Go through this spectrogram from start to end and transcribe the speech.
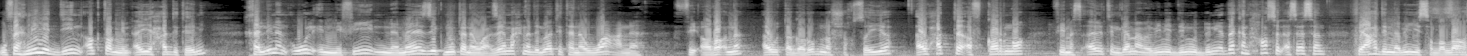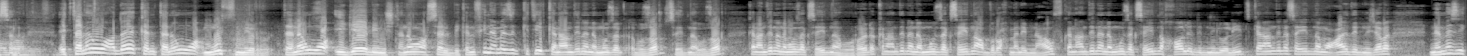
وفاهمين الدين أكتر من أي حد تاني. خلينا نقول إن في نماذج متنوعة زي ما إحنا دلوقتي تنوعنا في آرائنا أو تجاربنا الشخصية أو حتى أفكارنا في مسألة الجمع ما بين الدين والدنيا ده كان حاصل أساسا في عهد النبي صلى الله عليه وسلم. التنوع ده كان تنوع مثمر تنوع إيجابي مش تنوع سلبي. كان في نماذج كتير كان عندنا نموذج أبو ذر سيدنا أبو ذر كان عندنا نموذج سيدنا أبو هريرة كان عندنا نموذج سيدنا عبد الرحمن بن عوف كان عندنا نموذج سيدنا خالد بن الوليد كان عندنا سيدنا معاذ بن جبل. نماذج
